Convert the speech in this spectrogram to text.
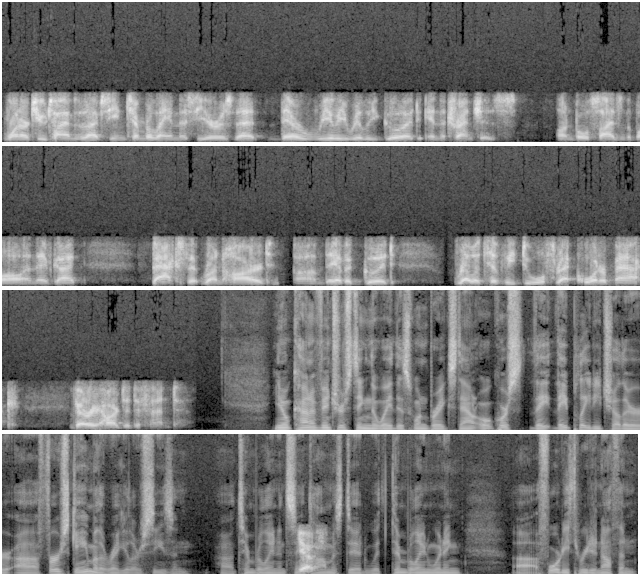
one or two times that I've seen Timberlane this year is that they're really really good in the trenches on both sides of the ball, and they've got backs that run hard. Um, they have a good, relatively dual threat quarterback. Very hard to defend. You know, kind of interesting the way this one breaks down. Oh, of course, they they played each other uh, first game of the regular season. Uh, Timberlane and St. Yes. Thomas did, with Timberlane winning uh, forty three to nothing.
